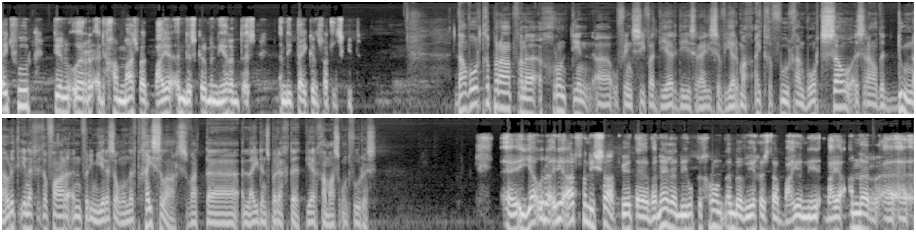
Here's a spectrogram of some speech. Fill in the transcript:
uitvoer teenoor Hamas wat baie indiskriminerend is in die teikens wat hulle skiet. Dan word gepraat van 'n grondteen uh, offensief wat deur die Israeliese weermag uitgevoer gaan word. Sou Israel dit doen? Nou dit enige gevare in vir die meer as 100 gijslaers wat uh, lydensberigte deur Hamas ontvoer is. Uh, ja, oor uit die aard van die saak, weet uh, wanneer hulle nie op die grond in beweeg is daar baie nie, baie ander uh, uh,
